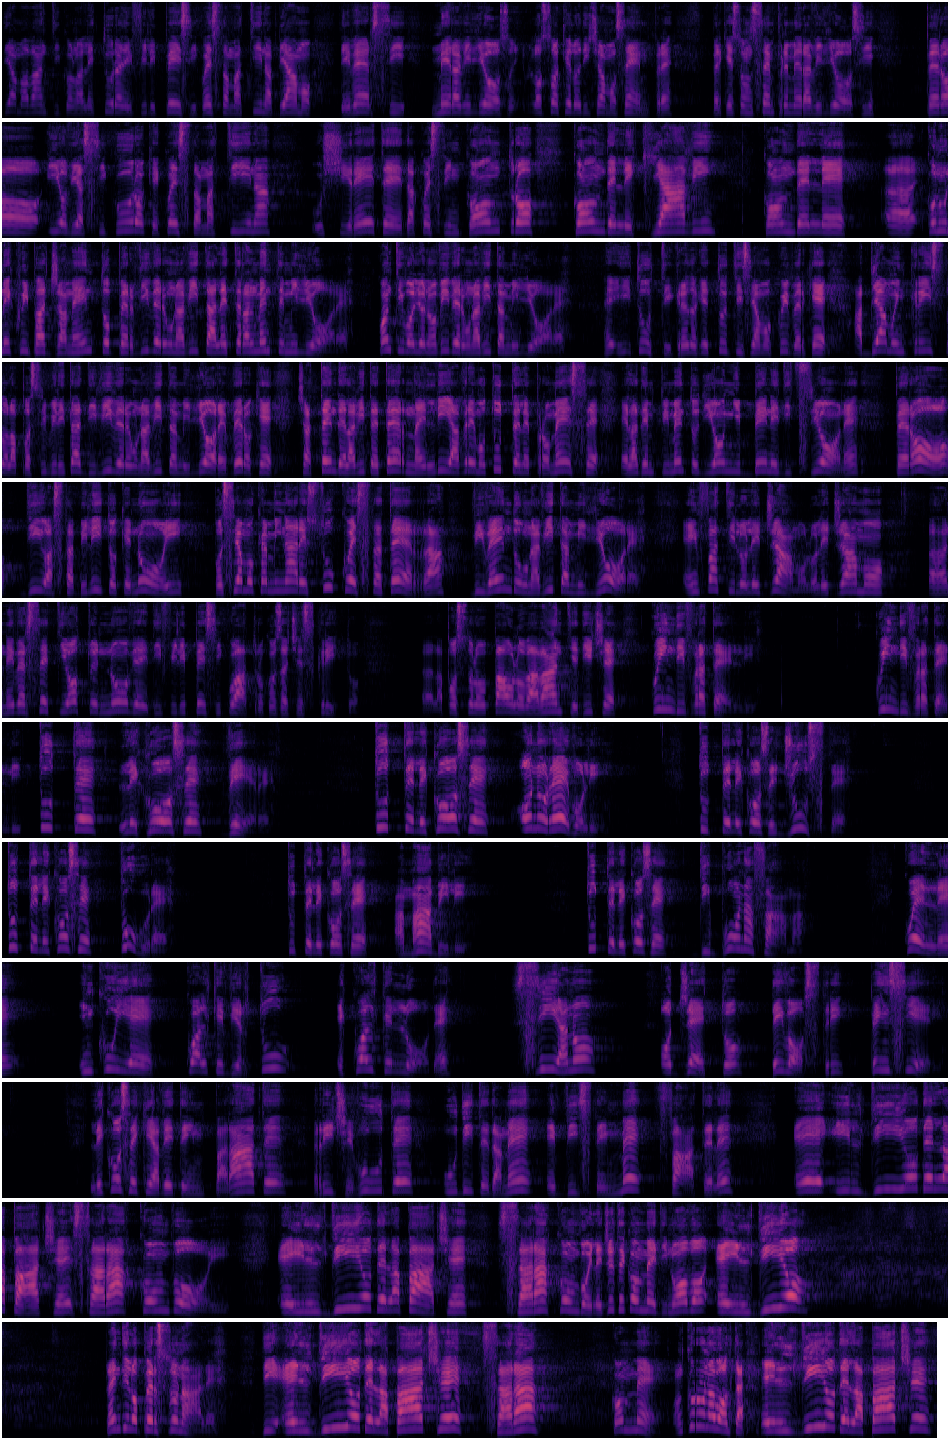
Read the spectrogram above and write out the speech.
andiamo avanti con la lettura dei Filippesi, questa mattina abbiamo dei versi meravigliosi. Lo so che lo diciamo sempre, perché sono sempre meravigliosi, però io vi assicuro che questa mattina uscirete da questo incontro con delle chiavi, con, delle, uh, con un equipaggiamento per vivere una vita letteralmente migliore. Quanti vogliono vivere una vita migliore? Tutti, credo che tutti siamo qui perché abbiamo in Cristo la possibilità di vivere una vita migliore. È vero che ci attende la vita eterna e lì avremo tutte le promesse e l'adempimento di ogni benedizione, però Dio ha stabilito che noi possiamo camminare su questa terra vivendo una vita migliore. E infatti lo leggiamo, lo leggiamo uh, nei versetti 8 e 9 di Filippesi 4, cosa c'è scritto. Uh, L'Apostolo Paolo va avanti e dice, quindi fratelli, quindi fratelli, tutte le cose vere, tutte le cose onorevoli, tutte le cose giuste, tutte le cose pure, tutte le cose amabili, tutte le cose di buona fama, quelle in cui è qualche virtù e qualche lode, siano oggetto dei vostri pensieri. Le cose che avete imparate, ricevute, udite da me e viste in me, fatele e il Dio della pace sarà con voi. E il Dio della pace sarà con voi. Leggete con me di nuovo, e il Dio... Rendilo personale. Di, e il Dio della pace sarà con me. Ancora una volta, è il Dio della pace.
